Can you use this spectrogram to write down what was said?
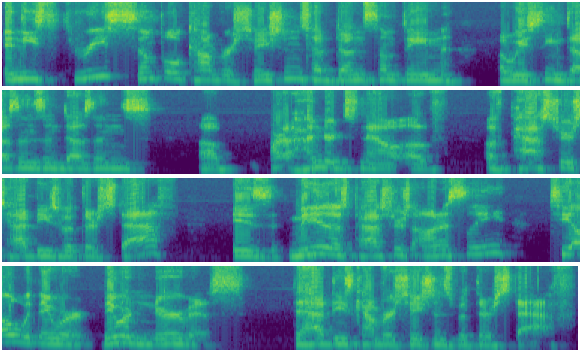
And these three simple conversations have done something uh, we've seen dozens and dozens, uh, hundreds now of, of pastors have these with their staff. Is many of those pastors, honestly, TL, they were they were nervous to have these conversations with their staff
